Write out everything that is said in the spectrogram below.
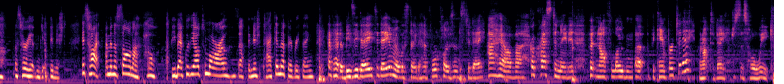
Oh, let's hurry up and get finished. It's hot. I'm in a sauna. Oh, be back with y'all tomorrow as I finish packing up everything. I've had a busy day today in real estate. I had four closings today. I have uh, procrastinated putting off loading up the camper today. Or not today, just this whole week.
